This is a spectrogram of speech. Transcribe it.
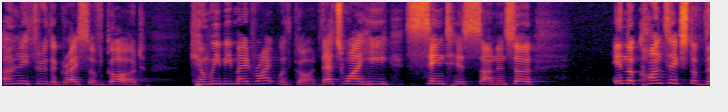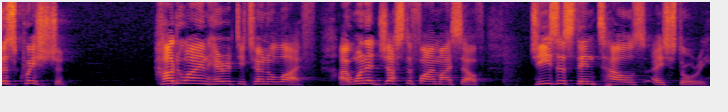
Only through the grace of God can we be made right with God. That's why He sent His Son. And so, in the context of this question, how do I inherit eternal life? I want to justify myself. Jesus then tells a story.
